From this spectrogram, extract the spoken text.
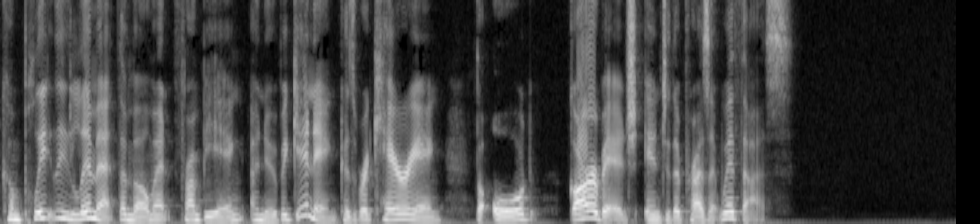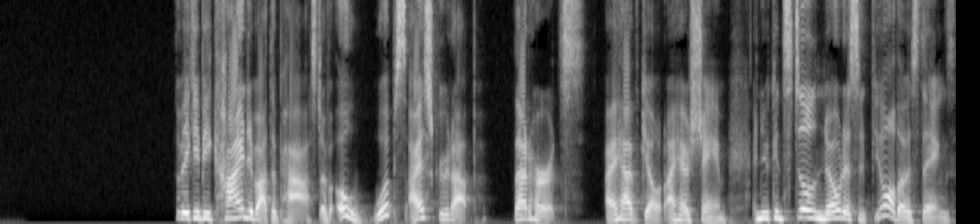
completely limit the moment from being a new beginning because we're carrying the old garbage into the present with us. So we can be kind about the past of, oh, whoops, I screwed up. That hurts. I have guilt. I have shame. And you can still notice and feel all those things,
